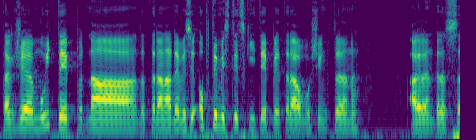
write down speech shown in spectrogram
Takže můj tip na, teda na divizi, optimistický tip je teda Washington, Islanders, eh,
